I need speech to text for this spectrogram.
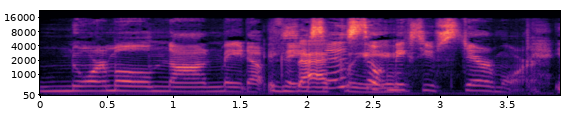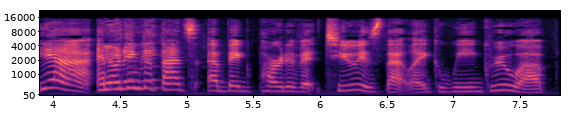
normal, non-made up faces, so it makes you stare more. Yeah, and know I what I think mean? that that's a big part of it too. Is that like we grew up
